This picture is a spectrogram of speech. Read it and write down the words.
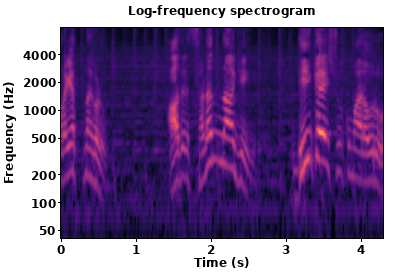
ಪ್ರಯತ್ನಗಳು. ಆದರೆ ಸಡನ್ ಆಗಿ ಡಿ ಕೆ ಶಿವಕುಮಾರ್ ಅವರು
